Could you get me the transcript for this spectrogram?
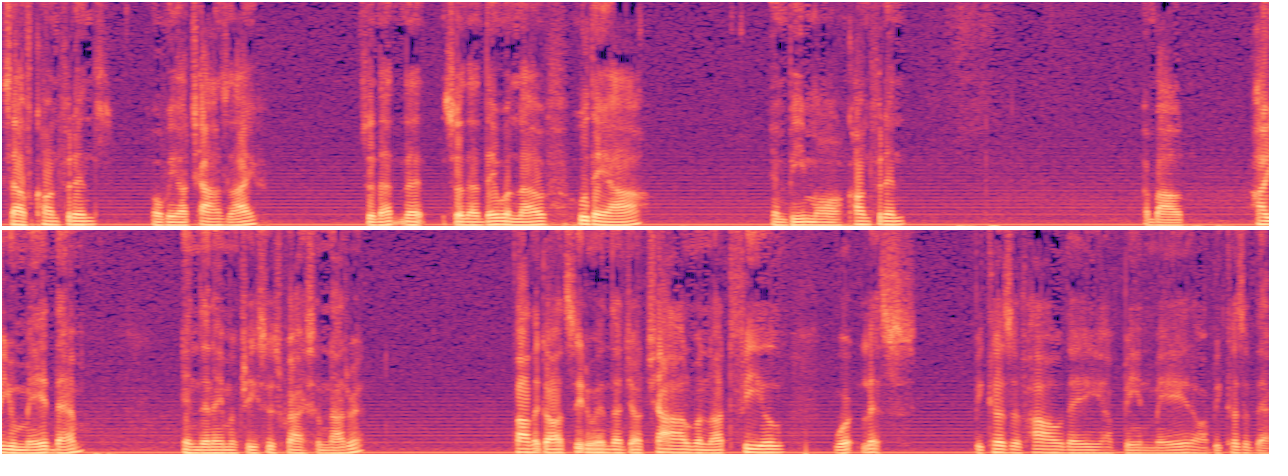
self-confidence over your child's life, so that, that so that they will love who they are and be more confident about how you made them in the name of Jesus Christ of Nazareth. Father God, see to it that your child will not feel worthless because of how they have been made or because of their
